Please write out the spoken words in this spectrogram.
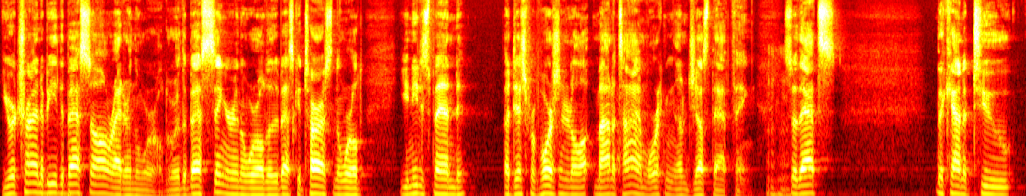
you're trying to be the best songwriter in the world or the best singer in the world or the best guitarist in the world, you need to spend a disproportionate amount of time working on just that thing. So that's the kind of two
